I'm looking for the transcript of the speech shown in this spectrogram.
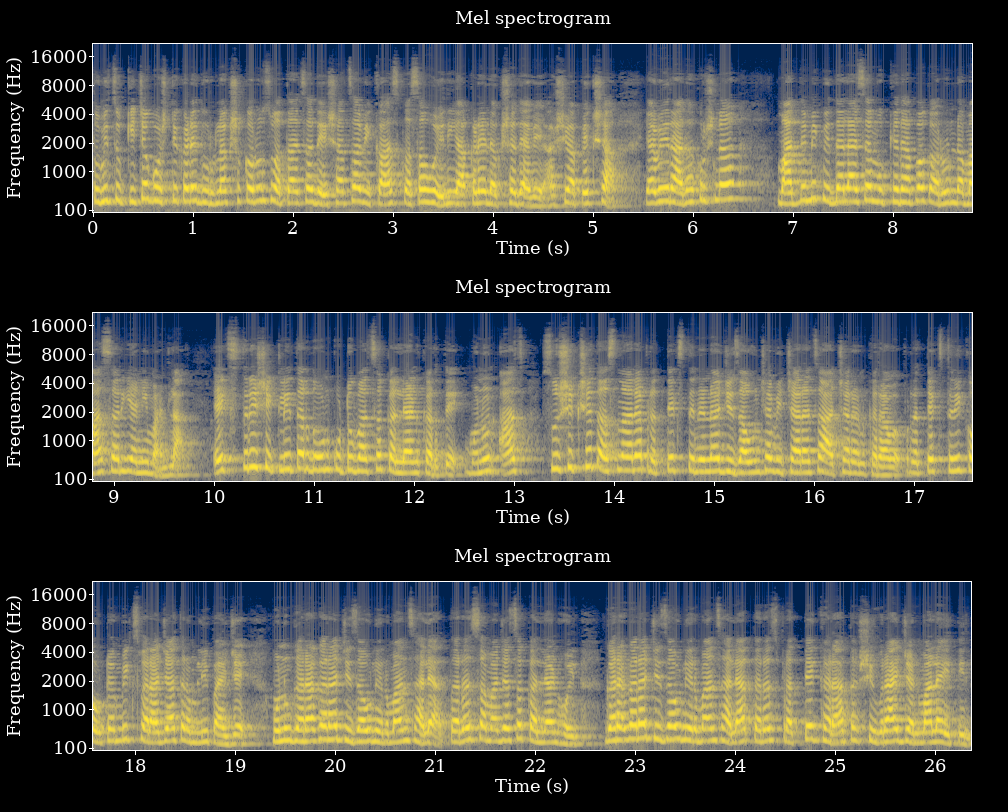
तुम्ही चुकीच्या गोष्टीकडे दुर्लक्ष करून स्वतःचा देशाचा विकास कसा होईल याकडे लक्ष द्यावे अशी अपेक्षा यावेळी राधाकृष्ण माध्यमिक विद्यालयाचे मुख्याध्यापक अरुण डमासर यांनी मांडला. एक स्त्री शिकली तर दोन कुटुंबाचं कल्याण करते. म्हणून आज सुशिक्षित असणाऱ्या प्रत्येक स्त्रीनं जिजाऊंच्या विचाराचं आचरण करावं. प्रत्येक स्त्री कौटुंबिक स्वराज्यात रमली पाहिजे. म्हणून घराघरात जिजाऊ निर्माण झाल्या तरच समाजाचं कल्याण होईल. घराघरात जिजाऊ निर्माण झाल्या तरच प्रत्येक घरात शिवराय जन्माला येतील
